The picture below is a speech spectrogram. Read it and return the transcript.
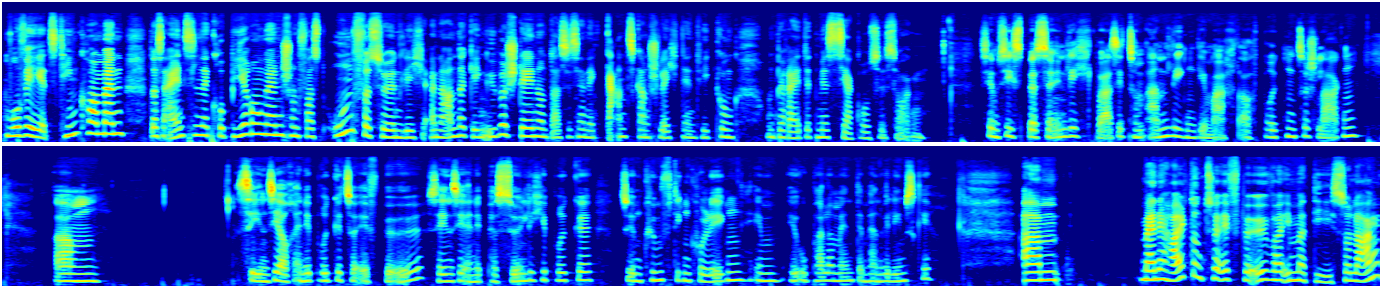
wo wir jetzt hinkommen, dass einzelne Gruppierungen schon fast unversöhnlich einander gegenüberstehen und das ist eine ganz, ganz schlechte Entwicklung und bereitet mir sehr große Sorgen. Sie haben sich persönlich quasi zum Anliegen gemacht, auch Brücken zu schlagen. Ähm, sehen Sie auch eine Brücke zur FPÖ? Sehen Sie eine persönliche Brücke zu Ihrem künftigen Kollegen im EU-Parlament, dem Herrn Wilimski? Ähm, meine Haltung zur FPÖ war immer die, solange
